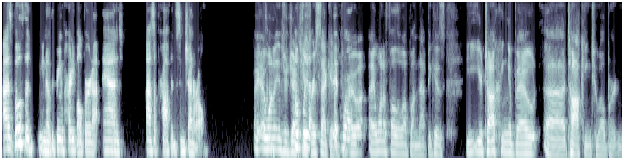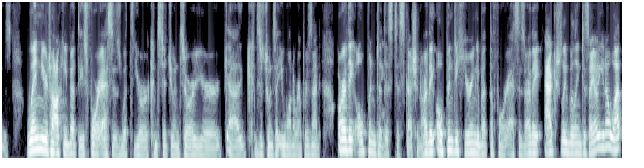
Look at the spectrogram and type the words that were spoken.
as both the you know the Green Party of Alberta and as a province in general. I, I so want to interject here for a second. I, I want to follow up on that because you're talking about uh, talking to Albertans. When you're talking about these four S's with your constituents or your uh, constituents that you want to represent, are they open to this discussion? Are they open to hearing about the four S's? Are they actually willing to say, oh, you know what?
